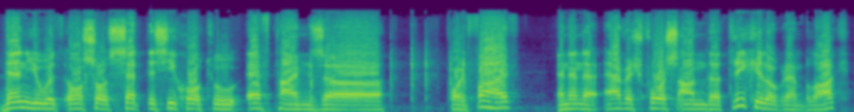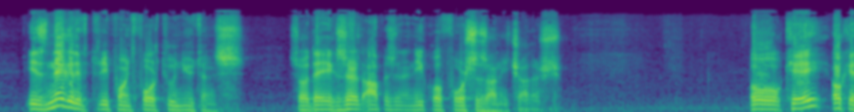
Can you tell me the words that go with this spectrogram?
then you would also set this equal to F times uh, 0.5, and then the average force on the 3 kilogram block is negative 3.42 newtons. So they exert opposite and equal forces on each other. Okay, okay.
